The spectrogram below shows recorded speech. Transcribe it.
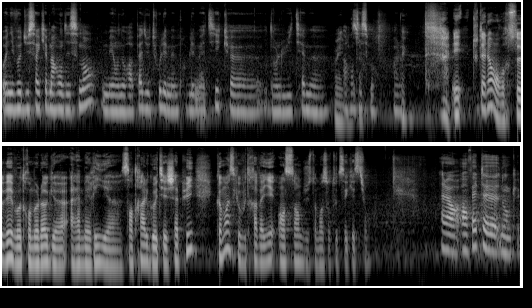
au niveau du 5e arrondissement, mais on n'aura pas du tout les mêmes problématiques euh, dans le 8e euh, arrondissement. Et tout à l'heure, on recevait votre homologue euh, à la mairie centrale, Gauthier Chapuis. Comment est-ce que vous travaillez ensemble justement sur toutes ces questions? Alors en fait, donc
